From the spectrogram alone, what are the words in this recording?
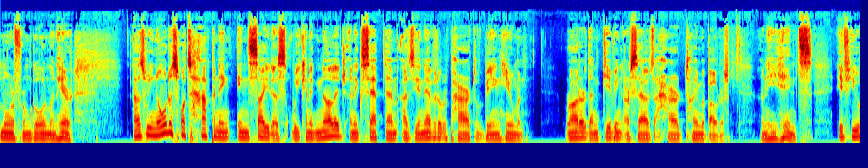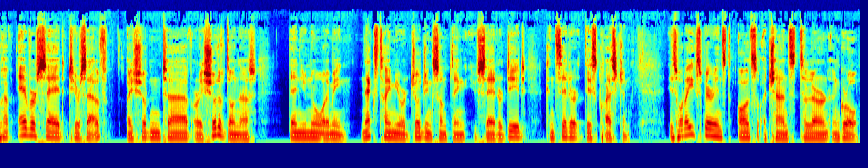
More from Goleman here. As we notice what's happening inside us, we can acknowledge and accept them as the inevitable part of being human, rather than giving ourselves a hard time about it. And he hints if you have ever said to yourself, I shouldn't have, or I should have done that, then you know what I mean. Next time you are judging something you said or did, consider this question is what I experienced also a chance to learn and grow?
